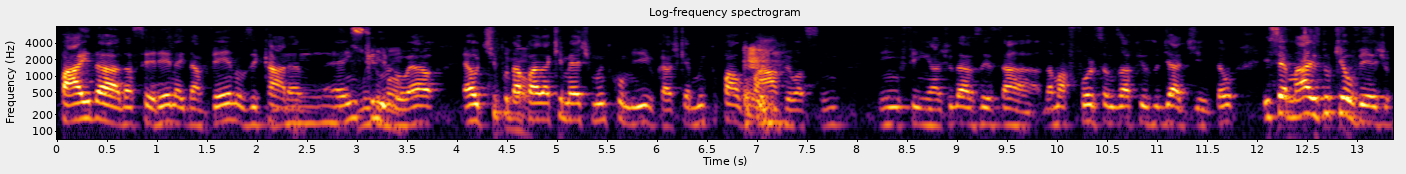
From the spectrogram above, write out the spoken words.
pai da, da Serena e da Vênus. E, cara, hum, é incrível. É, é o tipo da parada que mexe muito comigo, que acho que é muito palpável, assim enfim, ajuda às vezes a dar uma força nos desafios do dia a dia. Então, isso é mais do que eu vejo.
